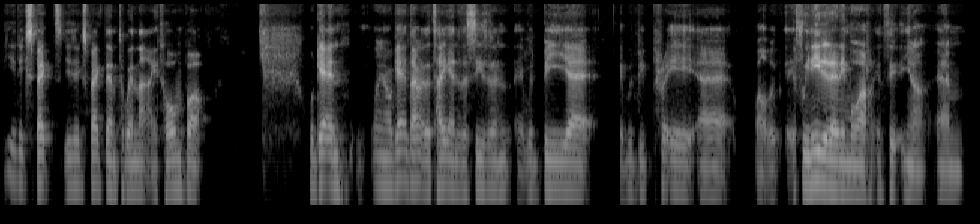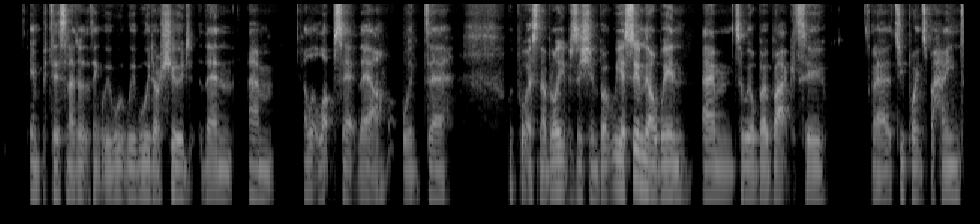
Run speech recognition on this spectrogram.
You'd expect you'd expect them to win that at home, but we're getting you know getting down to the tight end of the season. It would be uh, it would be pretty uh, well if we needed any more, you know, um, impetus, and I don't think we would we would or should, then um, a little upset there would uh, would put us in a brilliant position. But we assume they'll win, um, so we'll go back to uh, two points behind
